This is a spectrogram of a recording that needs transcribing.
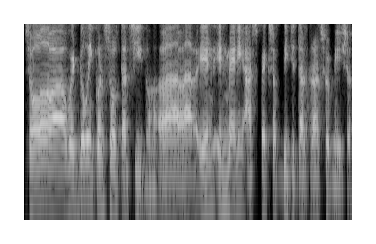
so uh, we're doing consultancy no? Uh, in in many aspects of digital transformation.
